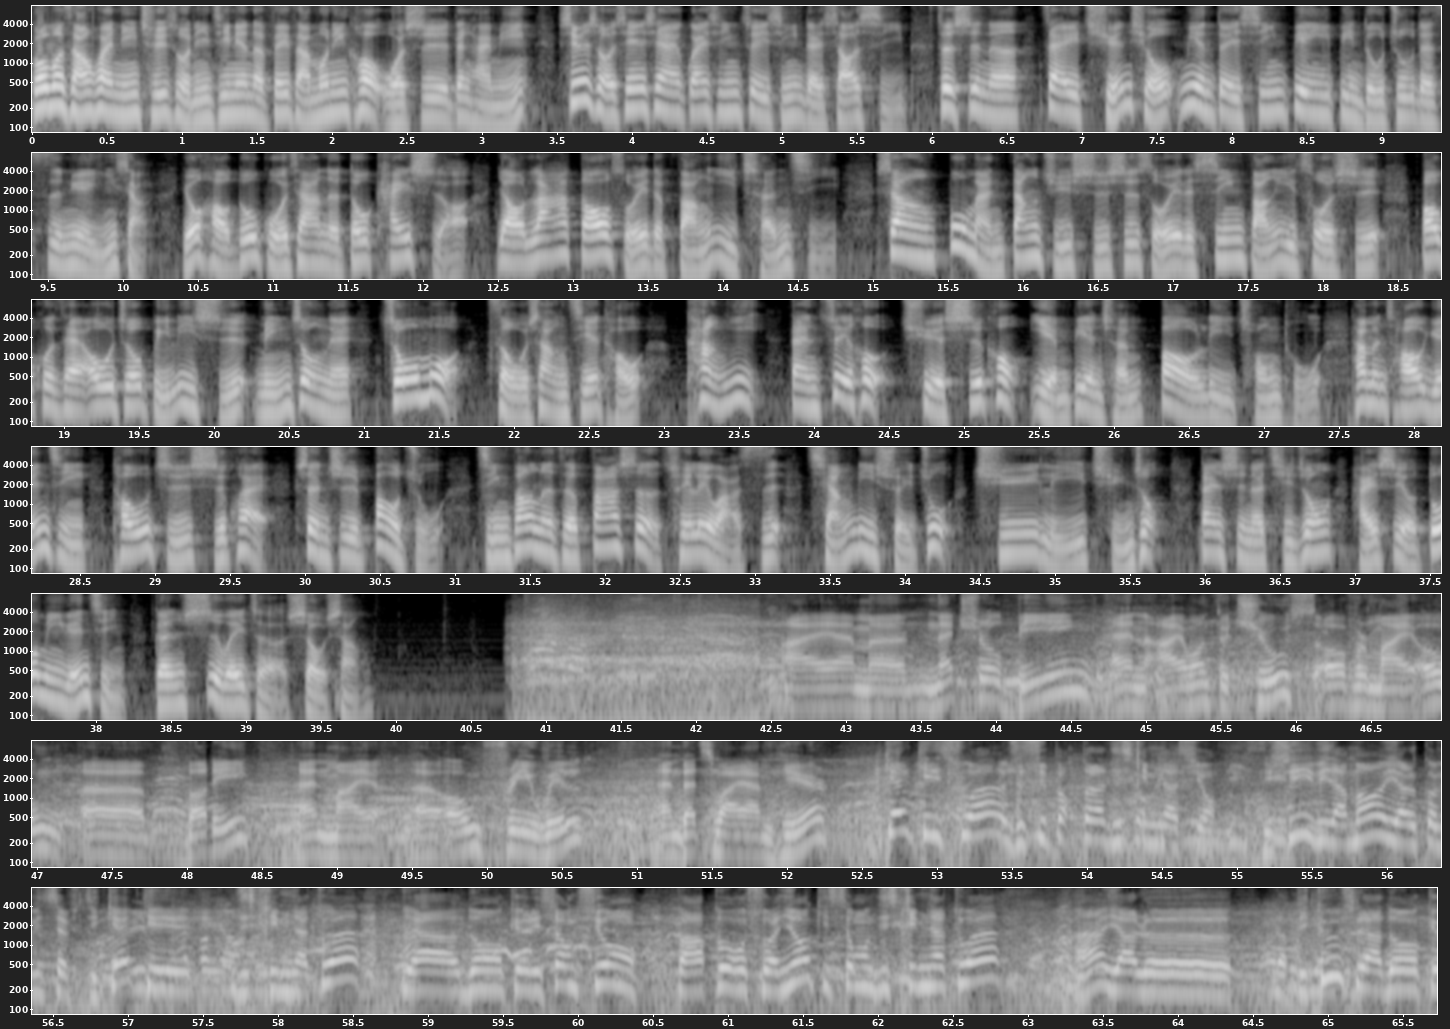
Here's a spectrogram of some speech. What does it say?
各位早上，欢迎您持续锁定今天的非凡 Morning Call，我是邓海明。新闻首先现在关心最新的消息，这是呢，在全球面对新变异病毒株的肆虐影响，有好多国家呢都开始啊要拉高所谓的防疫层级，像不满当局实施所谓的新防疫措施，包括在欧洲比利时民众呢周末走上街头抗议。但最后却失控，演变成暴力冲突。他们朝远景投掷石块，甚至爆竹。警方呢，则发射催泪瓦斯、强力水柱驱离群众。但是呢，其中还是有多名远景跟示威者受伤。Am a natural being, and I want to choose over my own body and my own free will, and that's why I'm here. Quel qu'il soit, je supporte pas la discrimination. Ici, évidemment, il y a le Covid Safety Ticket qui est discriminatoire. Il y a donc les sanctions par rapport aux soignants qui sont discriminatoires. Hein, il y a le, la PICUS là, donc.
